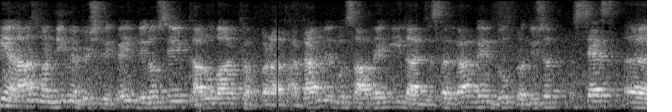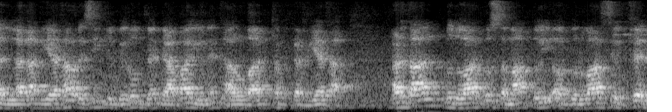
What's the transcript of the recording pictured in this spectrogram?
कि अनाज मंडी में पिछले कई दिनों से कारोबार ठप पड़ा था कारण बिल्कुल साफ़ है कि राज्य सरकार ने दो प्रतिशत सेस लगा दिया था और इसी के विरोध में व्यापारियों ने कारोबार ठप कर दिया था। हड़ताल बुधवार को समाप्त हुई और गुरुवार से फिर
